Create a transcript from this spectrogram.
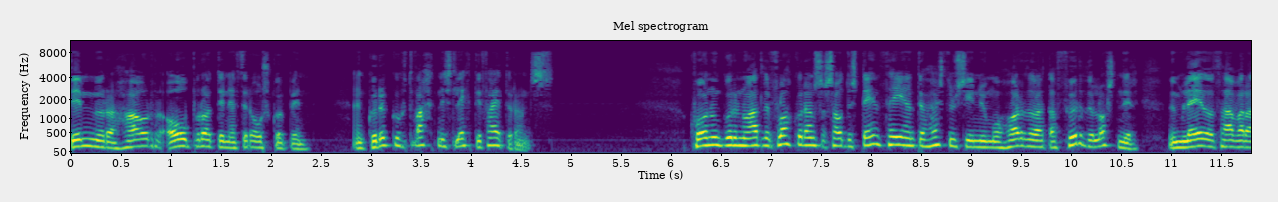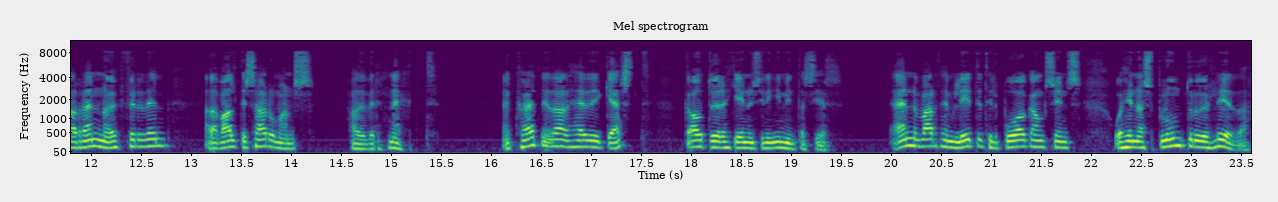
dimmur og hár, óbrotin eftir ósköpin, en gruggugt vatni slekti fætur hans. Konungurinn og allir flokkur hans sátu stein þegjandi á höstum sínum og horðu þetta furðu losnir um leið og það var að renna upp fyrir þeim að að valdi Sarumans hafi verið nekt. En hvernig það hefði gerst, gáttuður ekki einu sinni ímynda sér. Enn var þeim litið til bóagangsins og hinn að splundruðu hliða.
